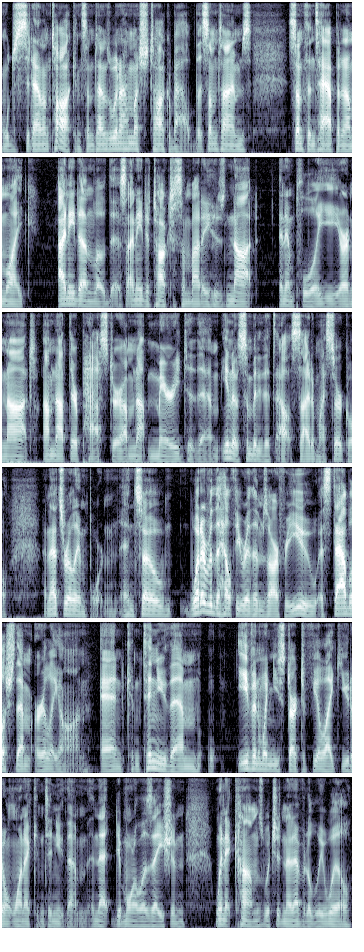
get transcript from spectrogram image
we'll just sit down and talk. And sometimes we don't have much to talk about, but sometimes something's happened. I'm like, I need to unload this. I need to talk to somebody who's not an employee or not, I'm not their pastor. I'm not married to them, you know, somebody that's outside of my circle. And that's really important. And so, whatever the healthy rhythms are for you, establish them early on and continue them even when you start to feel like you don't want to continue them and that demoralization when it comes which it inevitably will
